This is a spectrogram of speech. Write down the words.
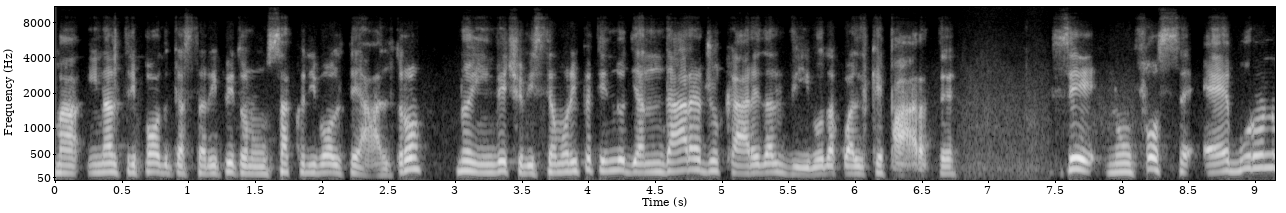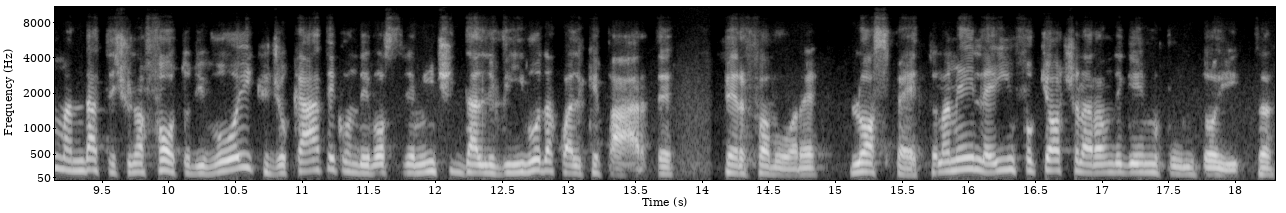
ma in altri podcast ripetono un sacco di volte altro, noi invece vi stiamo ripetendo di andare a giocare dal vivo da qualche parte se non fosse Eburon, mandateci una foto di voi che giocate con dei vostri amici dal vivo da qualche parte, per favore. Lo aspetto. La mail è info-roundegame.it.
